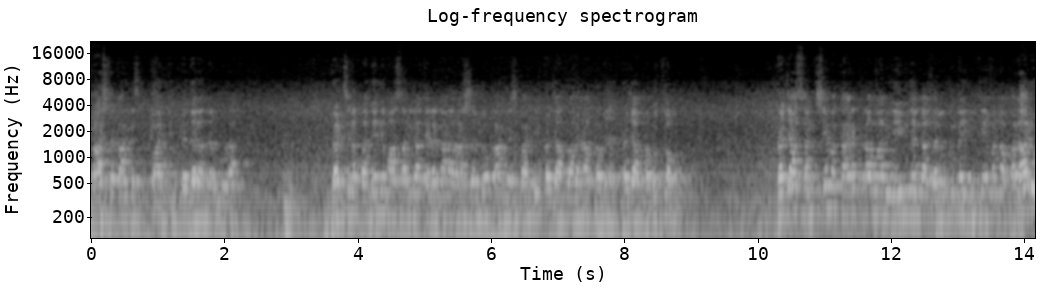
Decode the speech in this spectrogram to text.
రాష్ట్ర కాంగ్రెస్ పార్టీ పెద్దలందరూ కూడా గడిచిన పద్దెనిమిది మాసాలుగా తెలంగాణ రాష్ట్రంలో కాంగ్రెస్ పార్టీ ప్రజాపాలన ప్రజ- ప్రజా ప్రభుత్వం ప్రజా సంక్షేమ కార్యక్రమాలు ఏ విధంగా జరుగుతున్నాయి ఇంకేమన్నా ఫలాలు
